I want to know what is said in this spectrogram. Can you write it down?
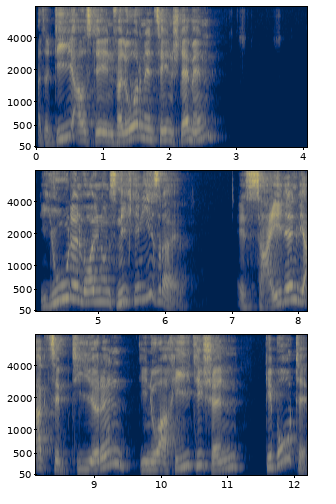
also die aus den verlorenen zehn Stämmen, die Juden wollen uns nicht in Israel. Es sei denn, wir akzeptieren die noachitischen Gebote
